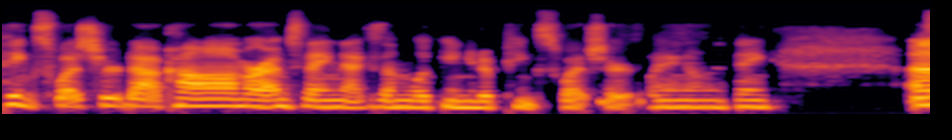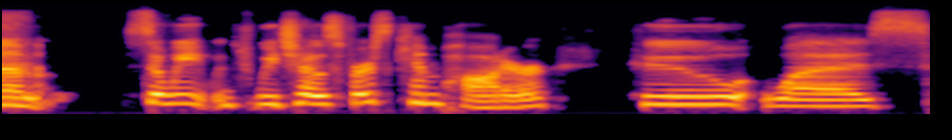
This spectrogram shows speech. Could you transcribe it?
pinksweatshirt.com, or I'm saying that because I'm looking at a pink sweatshirt laying on the thing. Um, so we we chose first Kim Potter, who was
